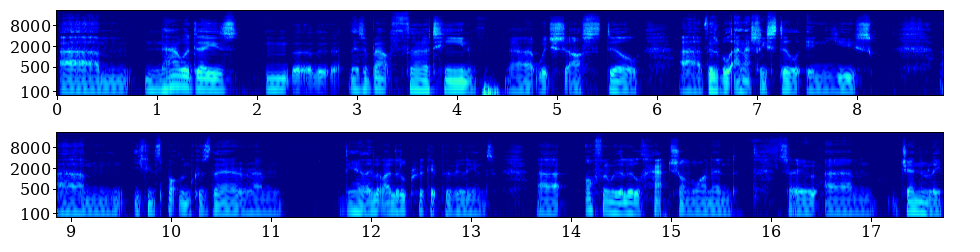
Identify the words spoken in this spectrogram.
Um, nowadays uh, there's about 13 uh, which are still uh, visible and actually still in use. Um, you can spot them because they're um, yeah they look like little cricket pavilions, uh, often with a little hatch on one end. So um, generally,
